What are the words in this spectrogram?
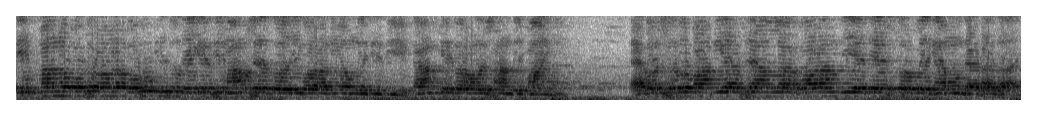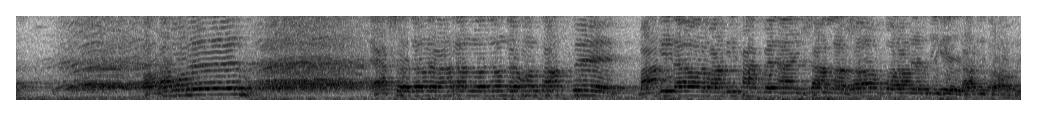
তিপ্পান্ন বছর আমরা বহু কিছু দেখেছি মানুষের তৈরি করা নিয়ম নীতি দিয়ে। কানকে তো আমরা শান্তি পাইনি। এখন শুধু বাকি আছে আল্লাহর কোরআন দিয়ে দেশ চলবে কেমন দেখা যায়? কথা বলেন। একশো জনের আটান্ন জন যখন চাচ্ছে, বাকি দেওয়ার বাকি থাকবে না, ইনশাআল্লাহ সব কোরআনের দিকে ধাবিত হবে।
